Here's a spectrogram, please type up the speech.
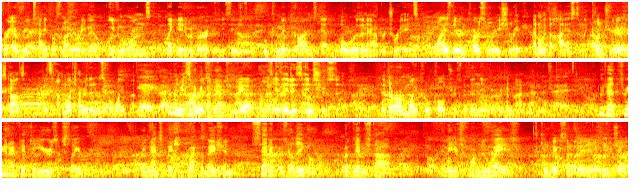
for every type of minority male, even ones like Native Americans and East Asians who commit crimes at lower than average rates? Why is their incarceration rate not only the highest in the country here in Wisconsin, but it's much higher than it is for white men? We're going to be It's talking about that tonight. Yeah, a it's- little it, bit. it is interesting that there are microcultures within the American macroculture. We've had 350 years of slavery. The Emancipation Proclamation said it was illegal, but it didn't stop. They just formed new ways. To convict somebody and put them in jail.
